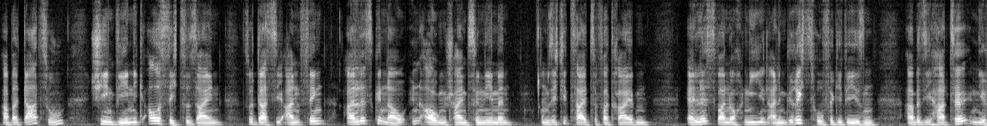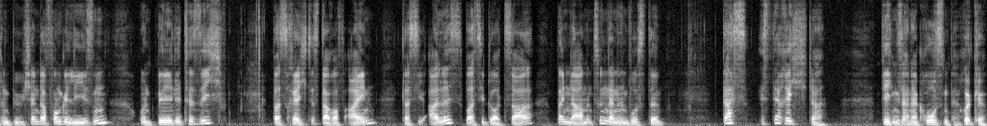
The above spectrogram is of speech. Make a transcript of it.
Aber dazu schien wenig Aussicht zu sein, so dass sie anfing, alles genau in Augenschein zu nehmen um sich die Zeit zu vertreiben. Alice war noch nie in einem Gerichtshofe gewesen, aber sie hatte in ihren Büchern davon gelesen und bildete sich was Rechtes darauf ein, dass sie alles, was sie dort sah, bei Namen zu nennen wusste. Das ist der Richter, wegen seiner großen Perücke.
